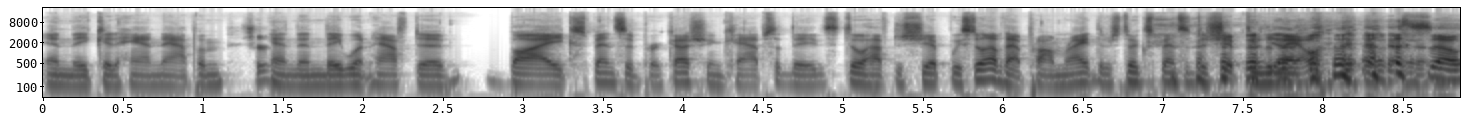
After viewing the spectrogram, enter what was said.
and they could hand knap them Sure. and then they wouldn't have to buy expensive percussion caps that they'd still have to ship. We still have that problem, right? They're still expensive to ship through the mail. so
